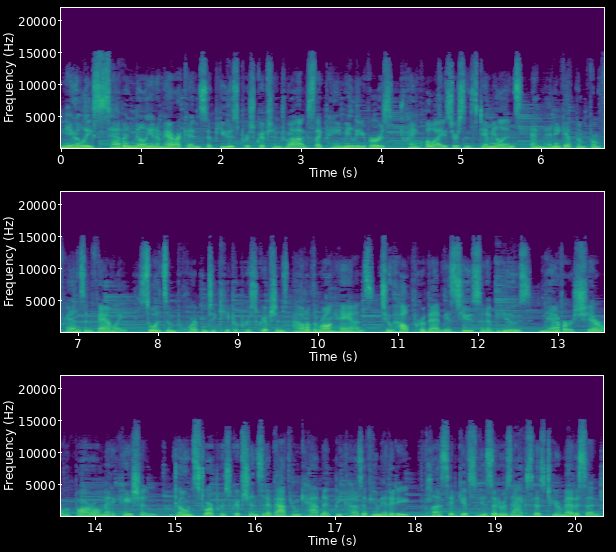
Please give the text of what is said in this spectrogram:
Nearly 7 million Americans abuse prescription drugs like pain relievers, tranquilizers, and stimulants, and many get them from friends and family. So it's important to keep your prescriptions out of the wrong hands. To help prevent misuse and abuse, never share or borrow medication. Don't store prescriptions in a bathroom cabinet because of humidity. Plus, it gives visitors access to your medicine.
